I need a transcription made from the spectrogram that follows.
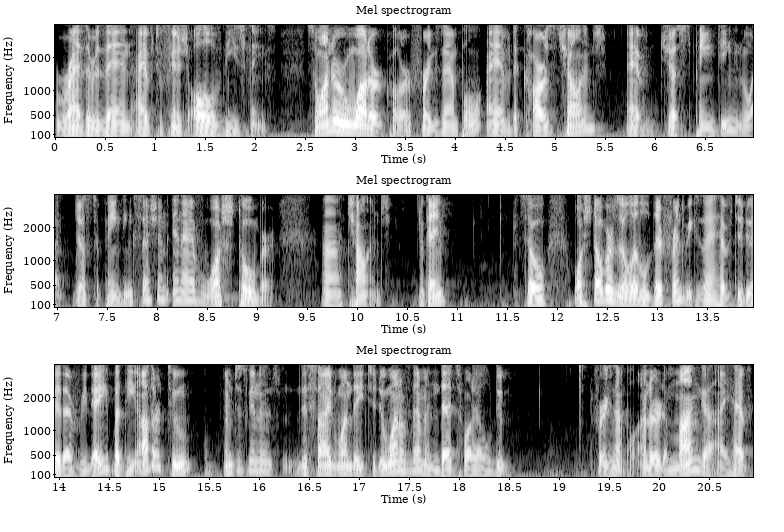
rather than I have to finish all of these things. So under watercolor, for example, I have the cars challenge, I have just painting, like just a painting session, and I have Washtober uh, challenge. Okay, so Washtober is a little different because I have to do it every day, but the other two, I'm just gonna decide one day to do one of them, and that's what I'll do. For example, under the manga, I have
